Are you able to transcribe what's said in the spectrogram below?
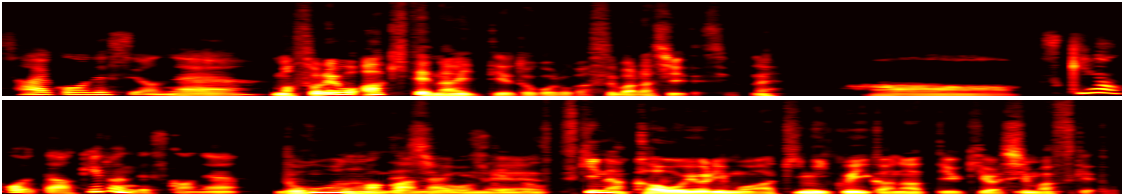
最高ですよね。まあ、それを飽きてないっていうところが素晴らしいですよね。はあ。好きな声って飽きるんですかね？どうなんでしょうわかんないですけどね。好きな顔よりも飽きにくいかなっていう気はしますけど。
